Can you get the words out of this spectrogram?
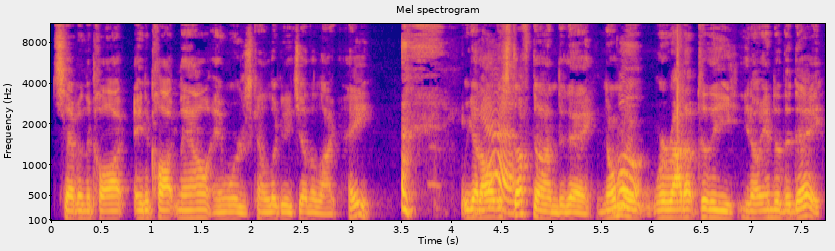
seven o'clock, eight o'clock now, and we're just kind of looking at each other like, "Hey, we got all the stuff done today. Normally, Well- we're right up to the you know end of the day.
